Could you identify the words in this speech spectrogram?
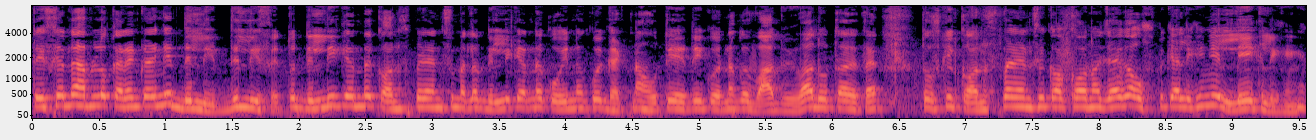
तो इसके अंदर हम लोग कनेक्ट करेंगे दिल्ली। दिल्ली से। तो दिल्ली के अंदर कॉन्स्पेरेंसी मतलब दिल्ली के अंदर कोई ना कोई घटना होती रहती है, कोई ना कोई वाद विवाद होता रहता है तो उसकी कॉन्स्पेरेंसी का कौन हो जाएगा? उस पर क्या लिखेंगे? लेख लिखेंगे।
